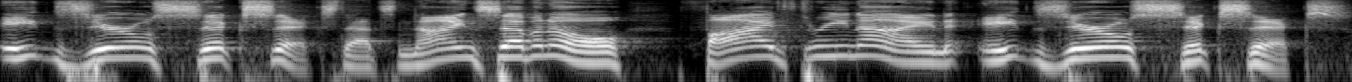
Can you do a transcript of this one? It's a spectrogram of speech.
8066. That's 970 539 8066.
